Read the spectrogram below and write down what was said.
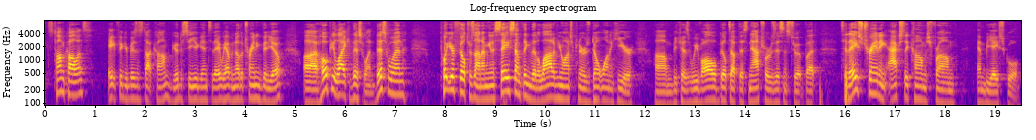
it's Tom Collins, 8figurebusiness.com. Good to see you again today. We have another training video. I uh, hope you like this one. This one, put your filters on. I'm going to say something that a lot of you entrepreneurs don't want to hear um, because we've all built up this natural resistance to it. But today's training actually comes from MBA school.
